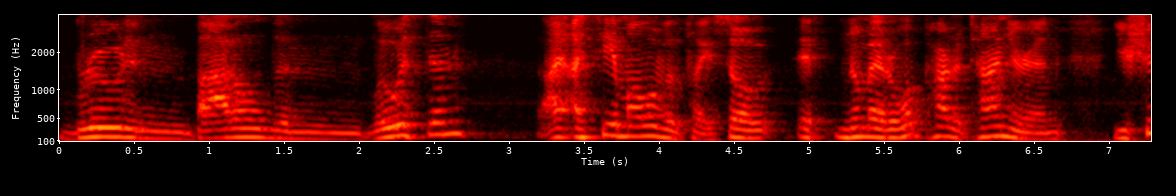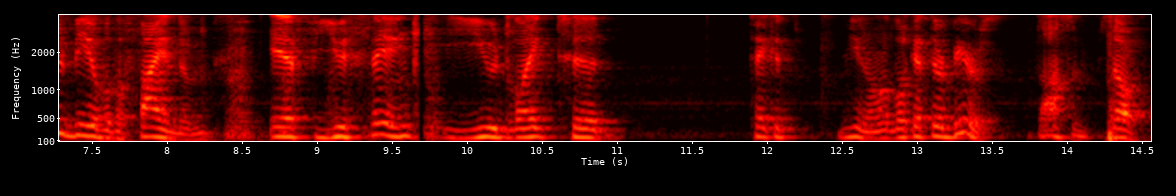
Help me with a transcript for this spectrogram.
brewed and bottled in Lewiston, I, I, see them all over the place. So if no matter what part of town you're in, you should be able to find them. If you think you'd like to take a you know look at their beers, it's awesome. So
